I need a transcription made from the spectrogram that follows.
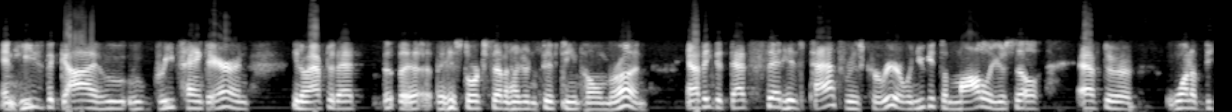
and he's the guy who who greets Hank Aaron, you know, after that the the, the historic 715th home run, and I think that that set his path for his career. When you get to model yourself after one of the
